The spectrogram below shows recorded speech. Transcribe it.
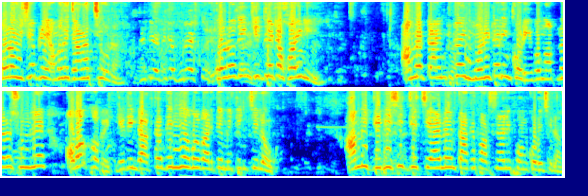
কোনো হিসেব নেই আমাদের জানাচ্ছেও না। কোনোদিন কিন্তু এটা হয়নি। আমরা টাইম টু টাইম মনিটরিং করি এবং আপনারা শুনলে অবাক হবে যেদিন ডাক্তারদের নিয়ে আমার বাড়িতে মিটিং ছিল, আমি ডিবিসির যে চেয়ারম্যান তাকে পার্সোনালি ফোন করেছিলাম।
